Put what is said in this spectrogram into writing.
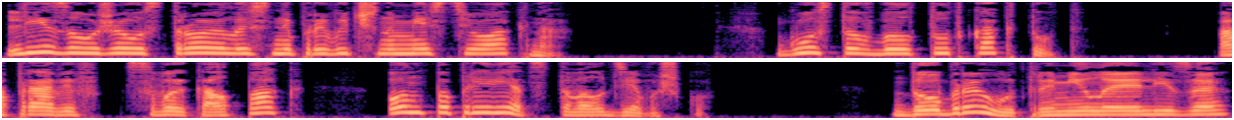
Лиза уже устроилась в непривычном месте у окна. Густав был тут как тут. Поправив свой колпак, он поприветствовал девушку. «Доброе утро, милая Лиза.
